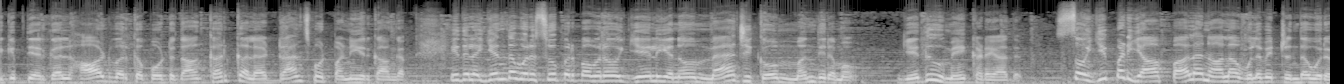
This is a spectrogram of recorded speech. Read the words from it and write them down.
எகிப்தியர்கள் ஹார்ட் ஒர்க்கை போட்டு தான் கற்களை டிரான்ஸ்போர்ட் பண்ணி இருக்காங்க இதுல எந்த ஒரு சூப்பர் பவரோ ஏலியனோ மேஜிக்கோ மந்திரமோ எதுவுமே கிடையாது. ஸோ இப்படியா பல நாளா உழவிட்டிருந்த இருந்த ஒரு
